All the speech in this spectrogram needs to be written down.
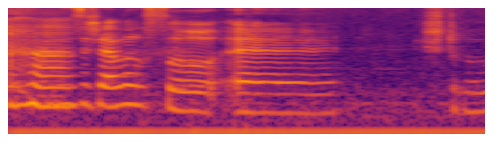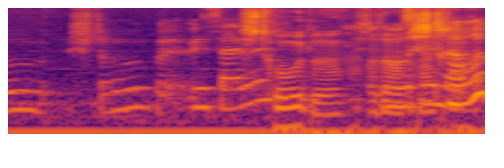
Aha. Es ist einfach so äh, Stru Strube, wie sagt? Strudel, oder was? Strudel.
